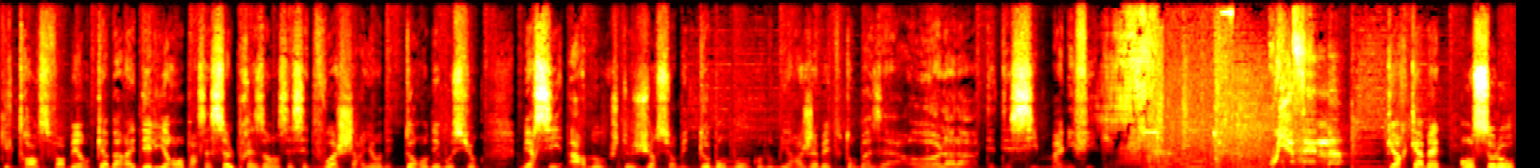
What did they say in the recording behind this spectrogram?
qu'il transforme en cabaret délirant par sa seule présence et cette voix charriant des torrents d'émotions. Merci Arnaud, je te jure sur mes deux bonbons qu'on n'oubliera jamais tout ton bazar. Oh là là, t'étais si magnifique. Oui FM. Kirk Hammett en solo.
